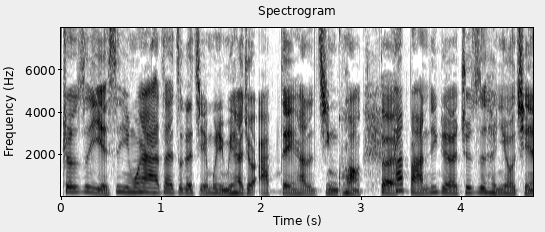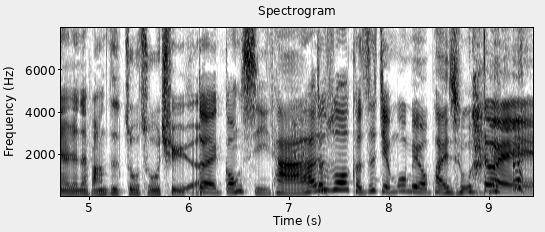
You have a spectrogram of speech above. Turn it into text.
就是也是因为他在这个节目里面，他就 update 他的近况。对，他把那个就是很有钱的人的房子租出去了。对，恭喜他。他就说，可是节目没有拍出来。对，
